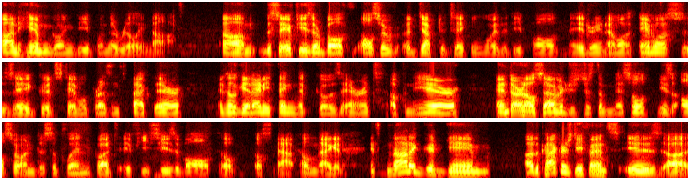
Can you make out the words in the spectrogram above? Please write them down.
on him going deep when they're really not. Um, the safeties are both also adept at taking away the deep ball. Adrian Amos- Amos is a good stable presence back there, and he'll get anything that goes errant up in the air. And Darnell Savage is just a missile. He's also undisciplined, but if he sees a ball, he'll he'll snap, he'll nag it. It's not a good game. Uh, the Packers defense is uh,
